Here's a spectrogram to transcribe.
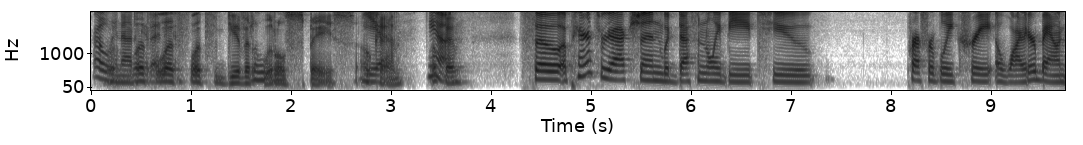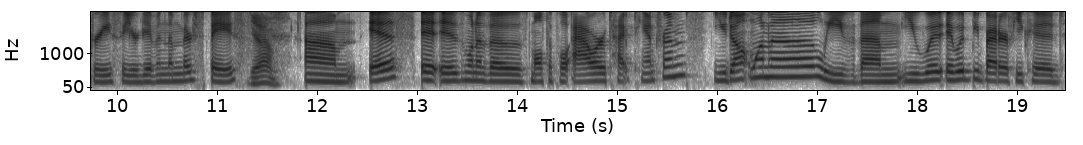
Probably not. let's let's let's give it a little space. Okay. Yeah. Yeah. Okay. So a parent's reaction would definitely be to preferably create a wider boundary so you're giving them their space. Yeah. If it is one of those multiple hour type tantrums, you don't want to leave them. You would it would be better if you could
